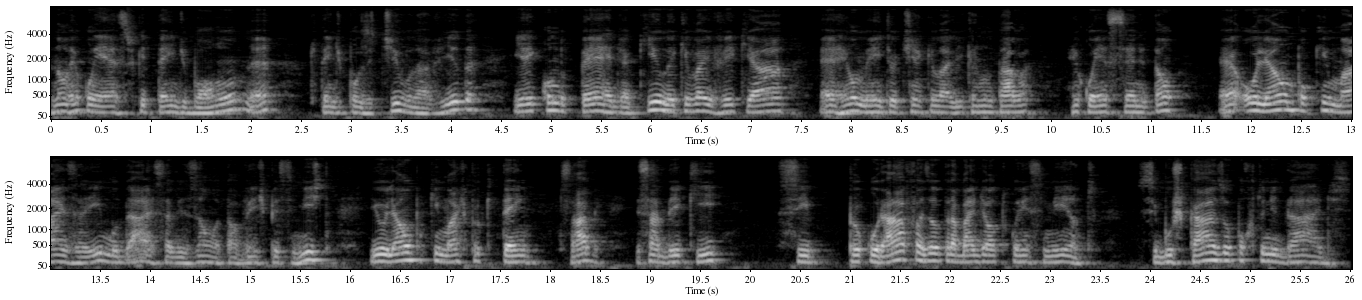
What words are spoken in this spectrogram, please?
não reconhece o que tem de bom, né, o que tem de positivo na vida, e aí quando perde aquilo é que vai ver que ah, é realmente eu tinha aquilo ali que eu não estava reconhecendo. Então, é olhar um pouquinho mais aí, mudar essa visão talvez pessimista e olhar um pouquinho mais para o que tem, sabe? E saber que se procurar fazer o trabalho de autoconhecimento, se buscar as oportunidades,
